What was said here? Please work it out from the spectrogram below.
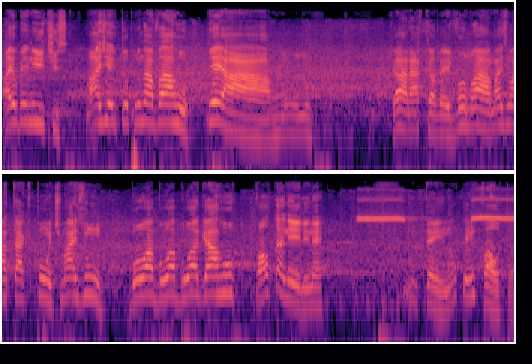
Aí o Benítez. Ajeitou pro Navarro. De... Ah, mano. Caraca, velho. Vamos lá, mais um ataque, ponte. Mais um. Boa, boa, boa, Garro. Falta nele, né? Não tem, não tem falta.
